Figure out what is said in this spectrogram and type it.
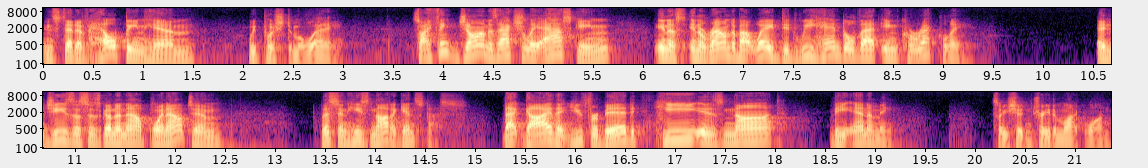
Instead of helping him, we pushed him away. So, I think John is actually asking, in a, in a roundabout way, did we handle that incorrectly? And Jesus is going to now point out to him, listen, he's not against us. That guy that you forbid, he is not the enemy. So you shouldn't treat him like one.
